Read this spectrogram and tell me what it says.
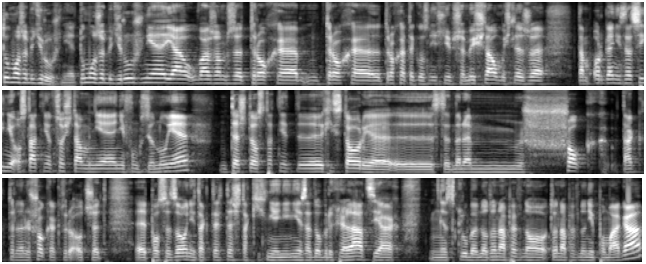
tu może być różnie. Tu może być różnie. Ja uważam, że trochę, trochę, trochę tego z nic nie przemyślał. Myślę, że tam organizacyjnie ostatnio coś tam nie, nie funkcjonuje. Też te ostatnie e, historie e, z trenerem Szok, tak, trener Szoka, który odszedł e, po sezonie, tak te, też takich nie, nie, nie za dobrych relacjach z klubem, no to na pewno, to na pewno nie pomaga.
